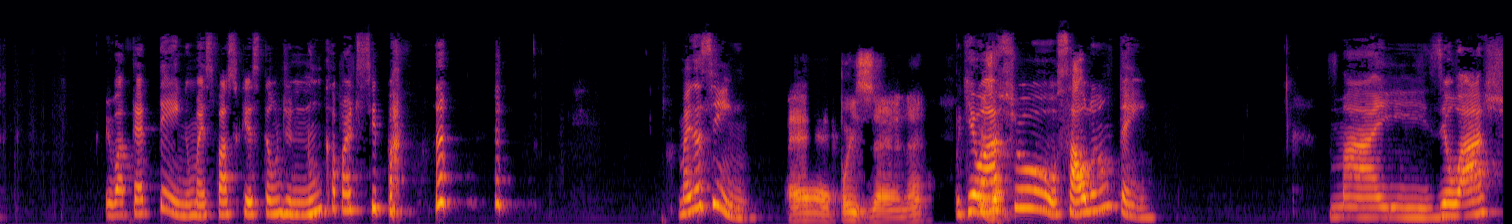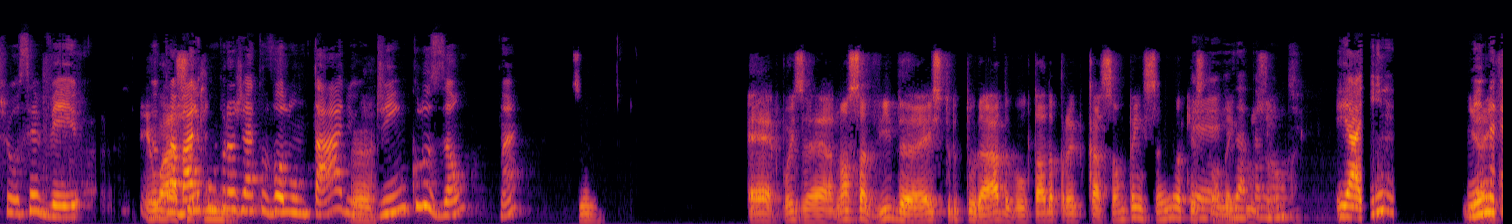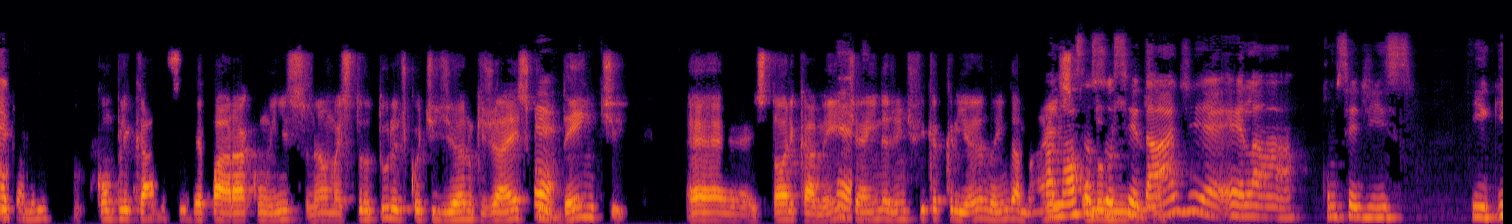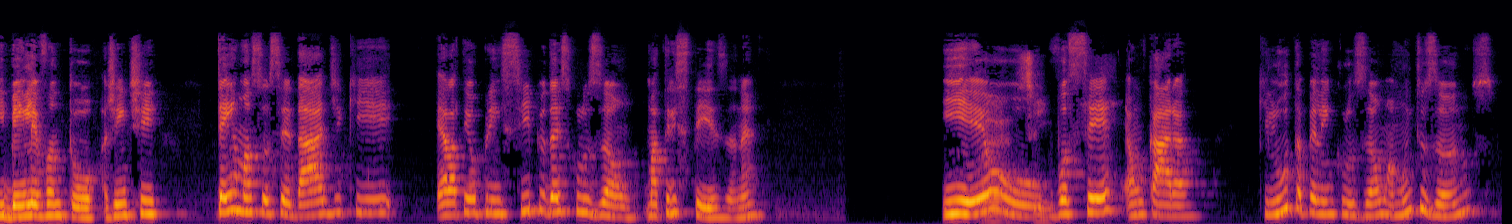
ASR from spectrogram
Eu até tenho, mas faço questão de nunca participar. Mas assim, É, pois é, né? Porque eu Pois é, acho, o Saulo não tem, mas eu acho, você vê, eu eu trabalho que. com um projeto voluntário ah, de inclusão, né? sim. É, pois é. A nossa vida é estruturada, voltada para a educação, pensando na questão É, da inclusão, né? E aí, E aí fica muito complicado se deparar com isso, né? Uma estrutura de cotidiano que já é É, excludente, é, é. historicamente, ainda a gente fica criando ainda A mais nossa condomínios, né? sociedade, é- ela, como você diz, e, e bem levantou, a gente tem uma sociedade que ela tem o princípio da exclusão, uma tristeza, né? E É, eu, sim. você é um cara que luta pela inclusão há muitos anos.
